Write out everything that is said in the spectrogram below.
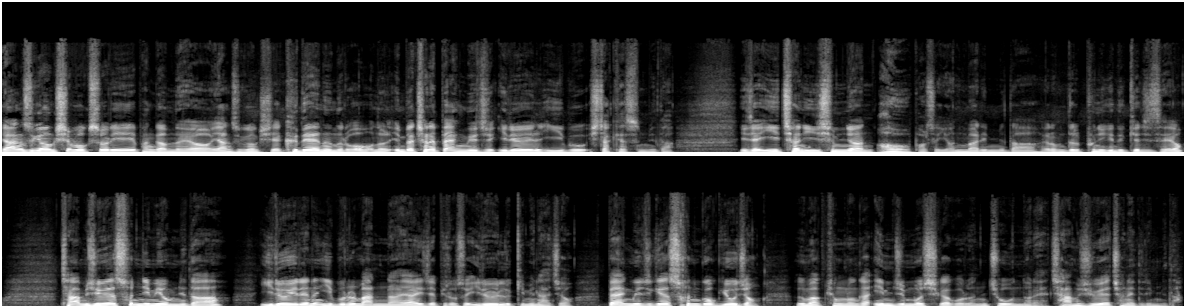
양수경 씨 목소리 반갑네요. 양수경 씨의 그대의 눈으로 오늘 임백천의 백뮤직 일요일 2부 시작했습니다. 이제 2020년, 어우, 벌써 연말입니다. 여러분들 분위기 느껴지세요? 잠시 후에 손님이 옵니다. 일요일에는 이분을 만나야 이제 비로소 일요일 느낌이 나죠. 백뮤직의 선곡 요정, 음악평론가 임진모 씨가 고른 좋은 노래 잠시 후에 전해드립니다.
